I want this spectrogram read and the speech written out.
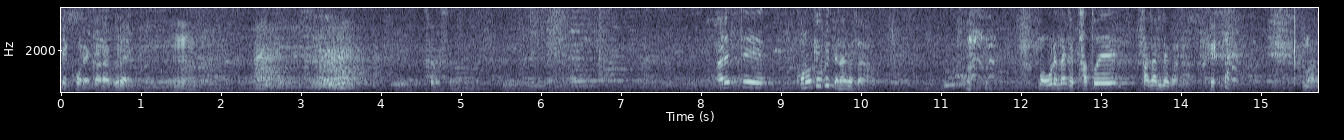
でこれからぐらいの。うん。そうですね。あれってこの曲ってなんかさまあ俺なんか例えたがりだから。まあま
